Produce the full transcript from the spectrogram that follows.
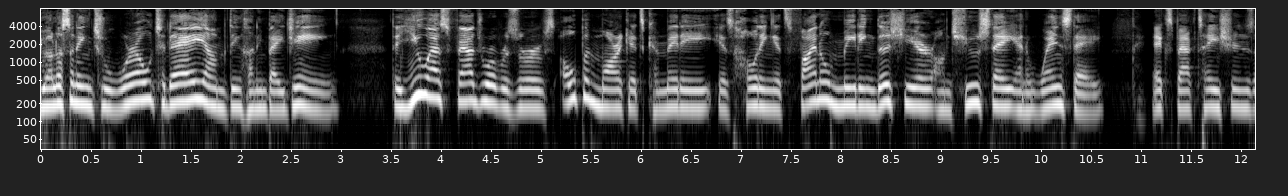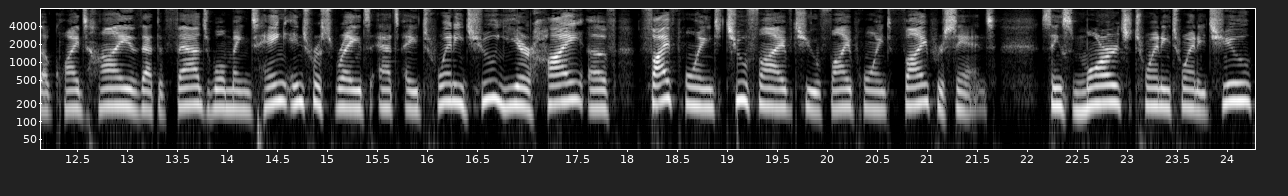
You are listening to World Today. I'm Ding Han in Beijing. The U.S. Federal Reserve's Open Market Committee is holding its final meeting this year on Tuesday and Wednesday. Expectations are quite high that the Fed will maintain interest rates at a 22 year high of 5.25 to 5.5%. Since March 2022,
